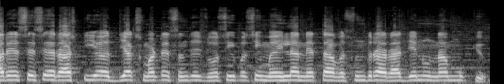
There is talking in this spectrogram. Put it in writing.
આરએસએસે રાષ્ટ્રીય અધ્યક્ષ માટે સંજય જોશી પછી મહિલા નેતા વસુંધરા રાજેનું નામ મૂક્યું.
